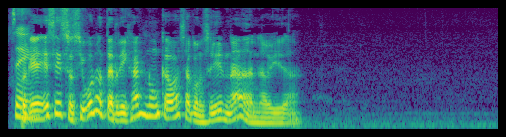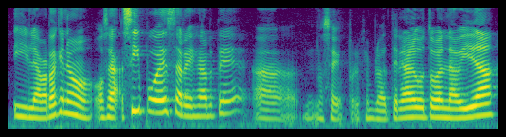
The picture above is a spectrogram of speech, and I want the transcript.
sí. Porque es eso, si vos no te arriesgas nunca vas a conseguir nada en la vida. Y la verdad que no. O sea, sí puedes arriesgarte a, no sé, por ejemplo, a tener algo todo en la vida.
